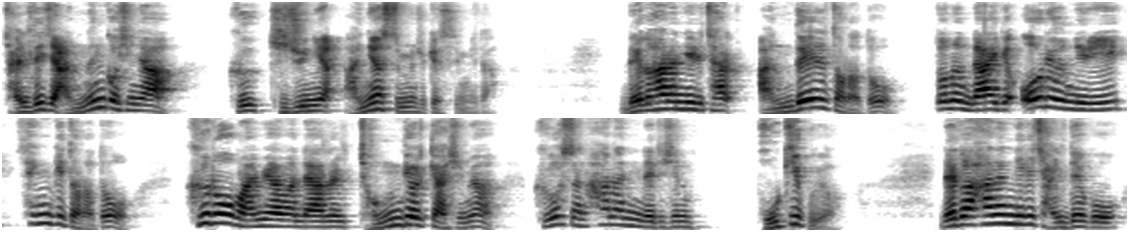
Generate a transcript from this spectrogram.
잘 되지 않는 것이냐, 그 기준이 아니었으면 좋겠습니다. 내가 하는 일이 잘 안 되더라도, 또는 나에게 어려운 일이 생기더라도, 그로 말미암아 나를 정결케 하시면 그것은 하나님 내리시는 복이고요. 내가 하는 일이 잘 되고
